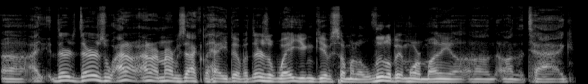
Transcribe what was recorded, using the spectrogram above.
Uh, I, there's there's I don't I don't remember exactly how you do it, but there's a way you can give someone a little bit more money on on the tag.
